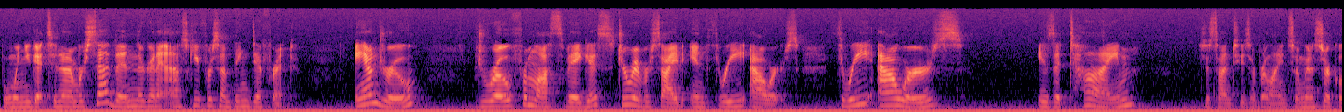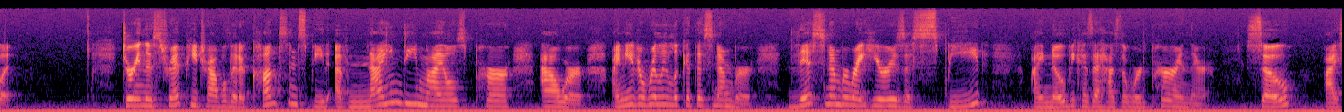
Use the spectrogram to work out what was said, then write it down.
But when you get to number seven, they're going to ask you for something different. Andrew drove from Las Vegas to Riverside in three hours. Three hours is a time, just on two separate lines, so I'm going to circle it. During this trip, he traveled at a constant speed of 90 miles per hour. I need to really look at this number. This number right here is a speed. I know because it has the word per in there. So I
